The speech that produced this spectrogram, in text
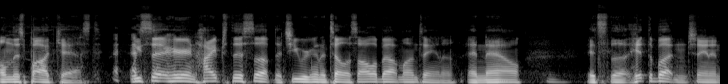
on this podcast. We sat here and hyped this up that you were going to tell us all about Montana, and now it's the hit the button, Shannon.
